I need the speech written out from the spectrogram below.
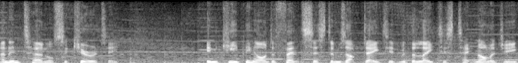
and internal security. In keeping our defense systems updated with the latest technology,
